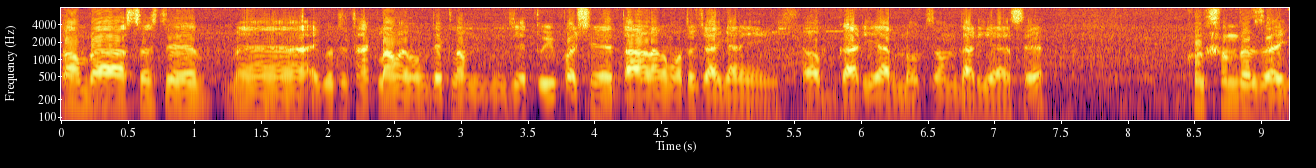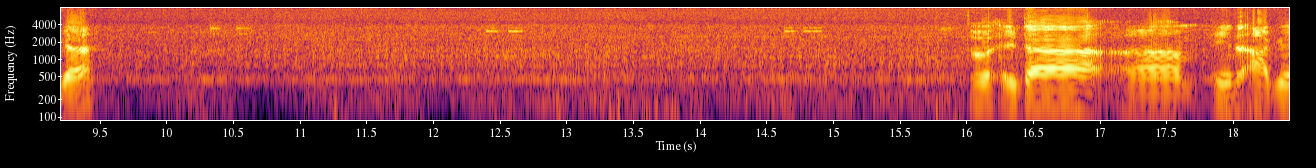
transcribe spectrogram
তো আমরা আস্তে আস্তে এগোতে থাকলাম এবং দেখলাম যে দুই পাশে দাঁড়ানোর মতো জায়গা নেই। সব গাড়ি আর লোকজন দাঁড়িয়ে আছে। খুব সুন্দর জায়গা। তো এটা এর আগে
